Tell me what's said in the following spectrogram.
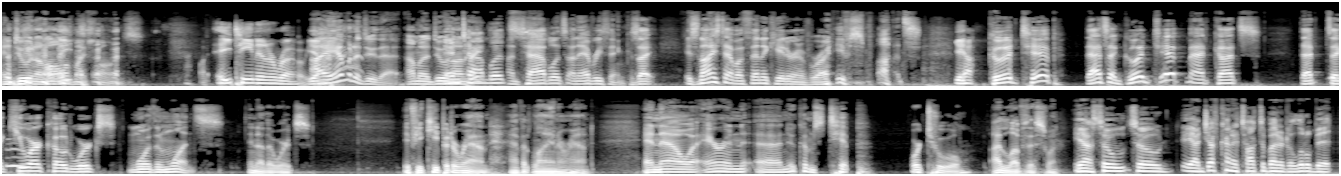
and do it on all of my phones. 18 in a row. Yeah. I am gonna do that. I'm gonna do it And on tablets. on tablets, on everything because I. It's nice to have authenticator in a variety of spots. yeah. Good tip. That's a good tip, Matt Cutts. That that QR code works more than once. In other words, if you keep it around, have it lying around. And now, uh, Aaron uh, Newcomb's tip or tool. I love this one. Yeah. So so yeah, Jeff kind of talked about it a little bit.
